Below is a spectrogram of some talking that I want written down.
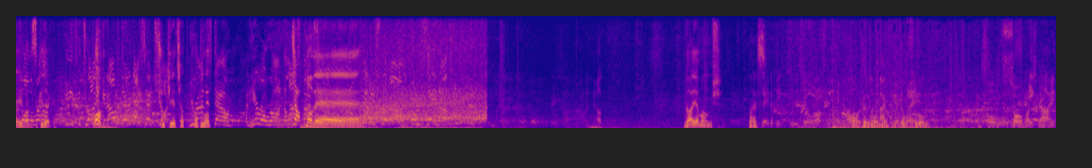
Eyvah sıkacak. Oh! Çok iyi çat. Hadi lan. Yapma be. Gaye mi almış? Nice. Aferin oğlum. Osur oğlum. So much damage.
